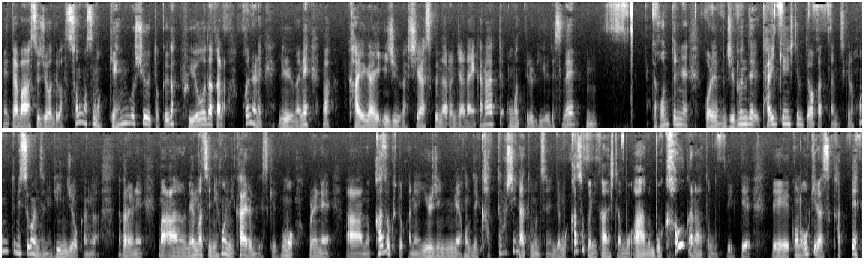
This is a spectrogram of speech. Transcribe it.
メタバース上ではそもそも言語習得が不要だから。これはね理由がね、まあ、海外移住がしやすくなるんじゃないかなって思ってる理由ですね。うん。で本当にねこれ自分で体験してみて分かったんですけど本当にすごいんですね臨場感がだからね、まあ、あの年末日本に帰るんですけどもこれねあの家族とかね友人にね本当に買ってほしいなと思うんですねでも家族に関してはもうあの僕買おうかなと思っていてでこのオキュラス買って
